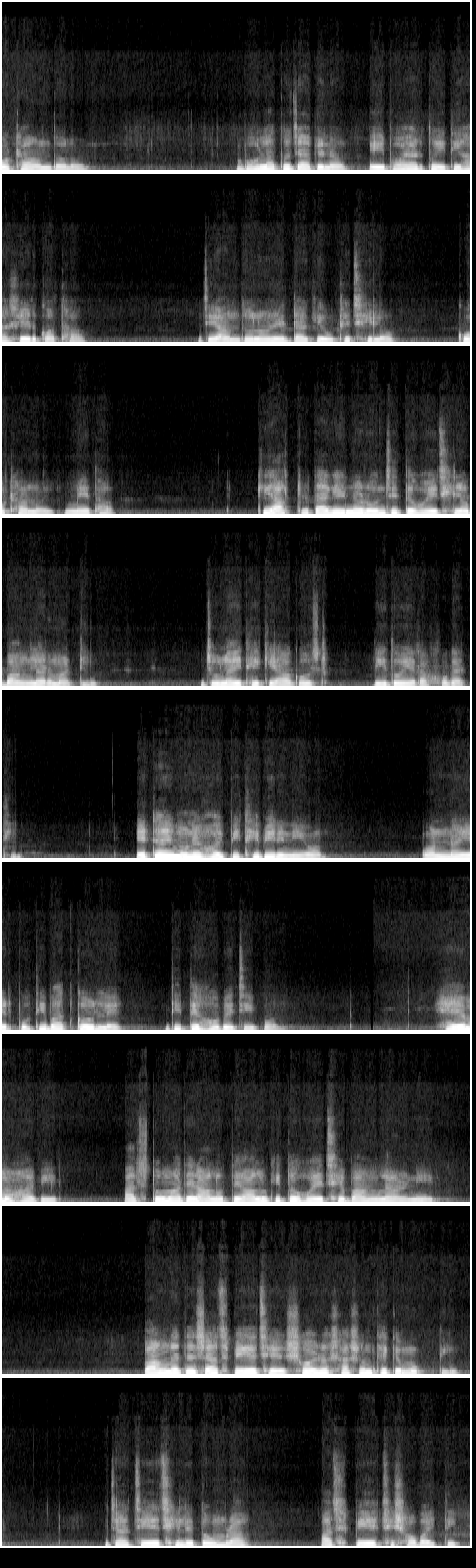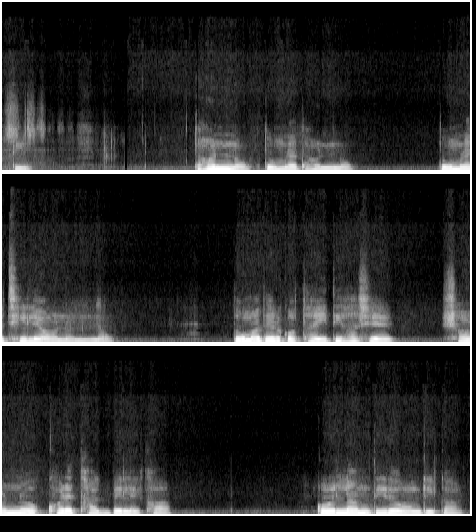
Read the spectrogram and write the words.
কোঠা আন্দোলন। ভোলা তো যাবে না, এই ভয়ার্ত ইতিহাসের কথা। যে আন্দোলনের ডাকে উঠেছিল কোঠা নয় মেধা। কি আত্মত্যাগেই না রঞ্জিত হয়েছিল বাংলার মাটি। জুলাই থেকে আগস্ট হৃদয়ে রাখো গাথি। এটাই মনে হয় পৃথিবীর নিয়ম। অন্যায়ের প্রতিবাদ করলে দিতে হবে জীবন। হে মহাবীর আজ তোমাদের আলোতে আলোকিত হয়েছে বাংলার নীর বাংলাদেশ আজ পেয়েছে স্বৈর শাসন থেকে মুক্তি। যা চেয়েছিলে তোমরা, আজ পেয়েছে সবাই তৃপ্তি। ধন্য, তোমরা ধন্য, তোমরা ছিলে অনন্য। তোমাদের কথা ইতিহাসে স্বর্ণ অক্ষরে থাকবে লেখা। করলাম দৃঢ় অঙ্গীকার।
